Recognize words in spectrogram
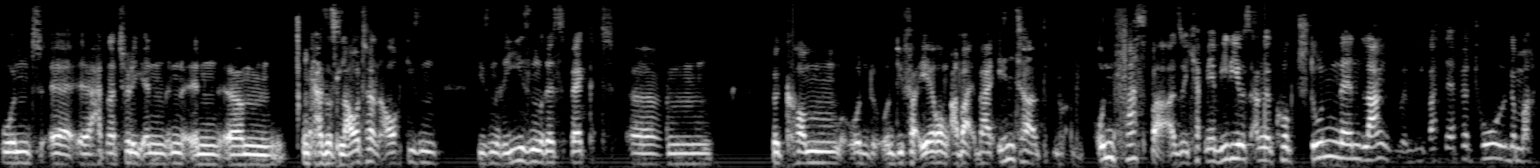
und äh, er hat natürlich in, in, in, ähm, in Kaiserslautern auch diesen diesen Riesenrespekt ähm, bekommen und, und die Verehrung. Aber bei Inter unfassbar. Also ich habe mir Videos angeguckt, stundenlang, wie, was der für Tore gemacht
